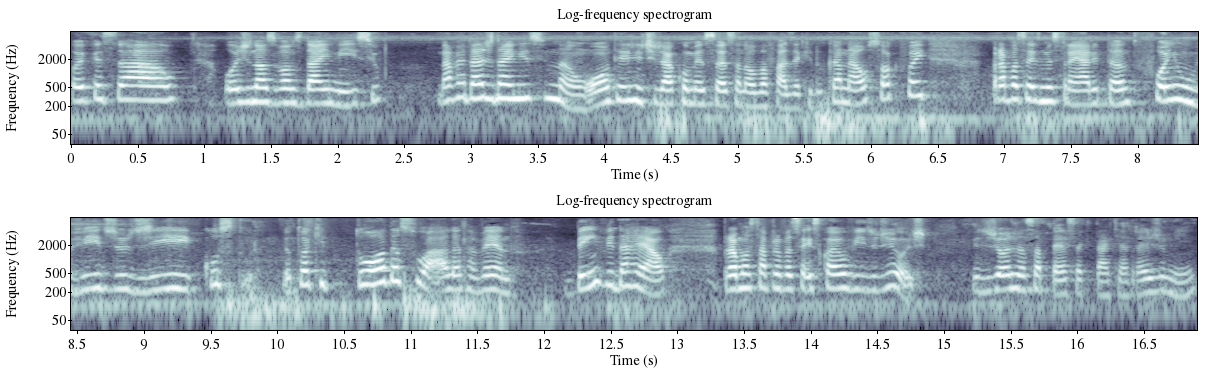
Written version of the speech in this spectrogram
Oi pessoal, hoje nós vamos dar início, na verdade dar início não, ontem a gente já começou essa nova fase aqui do canal, só que foi, para vocês não estranharem tanto, foi um vídeo de costura. Eu tô aqui toda suada, tá vendo? Bem vida real, para mostrar para vocês qual é o vídeo de hoje. O vídeo de hoje é essa peça que tá aqui atrás de mim,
